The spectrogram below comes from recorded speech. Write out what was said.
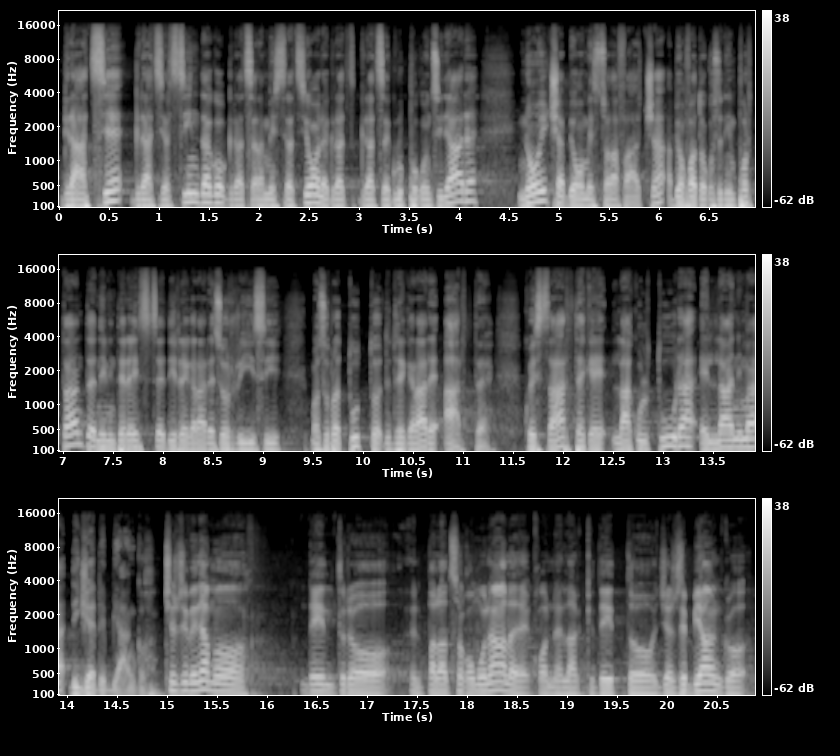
Grazie, grazie al sindaco, grazie all'amministrazione, grazie, grazie al gruppo consigliare. Noi ci abbiamo messo la faccia, abbiamo fatto cose di importante nell'interesse di regalare sorrisi, ma soprattutto di regalare arte. Questa arte che è la cultura e l'anima di Gerry Bianco. Ci rivediamo dentro il Palazzo Comunale con l'architetto Gerry Bianco,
